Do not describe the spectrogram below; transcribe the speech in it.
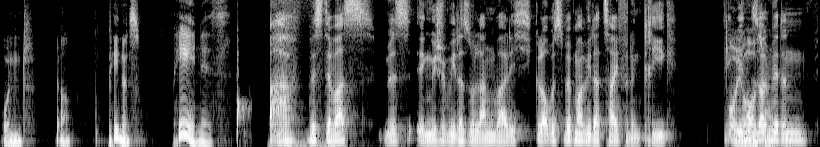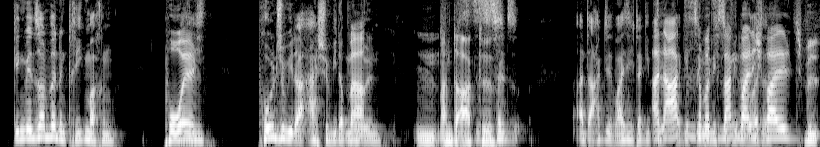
und ja, Penis. Penis. Ah, wisst ihr was? Mir ist irgendwie schon wieder so langweilig. Ich glaube, es wird mal wieder Zeit für den Krieg. Gegen Oh wen ja, sollen so. wir denn, gegen wen sollen wir den Krieg machen? Polen. Polen schon wieder, ah, schon wieder Polen. Mm, Das Antarktis. ist halt so, Antarktis, weiß ich, da gibt's da Antarktis ist aber zu so langweilig, Leute. weil ich will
